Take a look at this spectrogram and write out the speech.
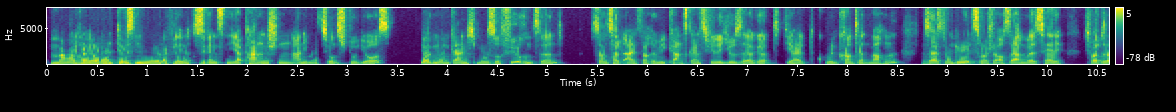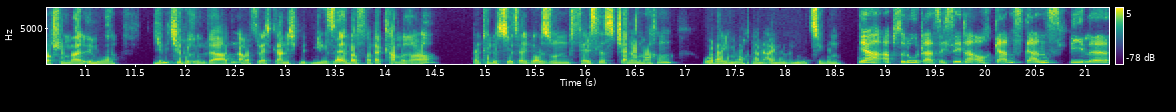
Marvel oder Disney oder vielleicht auch diese ganzen japanischen Animationsstudios irgendwann gar nicht mehr so führend sind, sondern es halt einfach irgendwie ganz, ganz viele User gibt, die halt coolen Content machen. Das heißt, wenn du jetzt zum Beispiel auch sagen willst, hey, ich wollte doch schon mal immer YouTuberin werden, aber vielleicht gar nicht mit mir selber vor der Kamera, dann könntest du jetzt entweder so einen Faceless-Channel machen oder eben auch deine eigenen Animationen. Ja, absolut. Also ich sehe da auch ganz, ganz viele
